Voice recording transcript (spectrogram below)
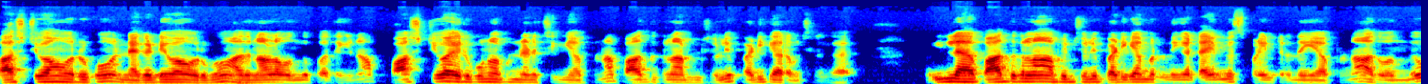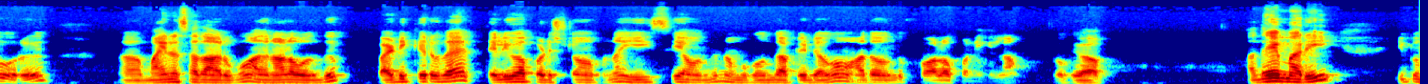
பாசிட்டிவாகவும் இருக்கும், நெகட்டிவாகவும் இருக்கும். அதனால வந்து பார்த்தீங்கன்னா, பாசிட்டிவாக இருக்கணும் அப்படின்னு நினச்சிங்க அப்படின்னா, பார்த்துக்கலாம் அப்படின்னு சொல்லி படிக்க ஆரம்பிச்சுருங்க. இல்லை பார்த்துக்கலாம் அப்படின்னு சொல்லி படிக்காமல் இருந்தீங்க, டைம் வேஸ்ட் பண்ணிட்டு இருந்தீங்க அப்படின்னா, அது வந்து ஒரு மைனஸாக தான் இருக்கும். அதனால வந்து படிக்கிறத தெளிவாக படிச்சுட்டோம் அப்படின்னா, ஈஸியாக வந்து நமக்கு வந்து அப்டேட் ஆகும். அதை வந்து ஃபாலோ பண்ணிக்கலாம். ஓகேவா? அதே மாதிரி இப்போ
